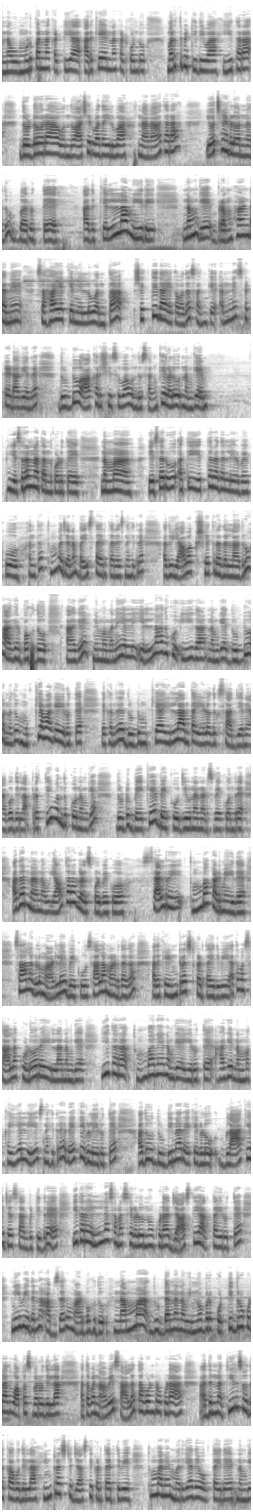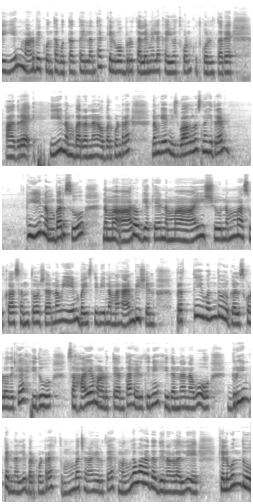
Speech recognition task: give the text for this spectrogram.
ನಾವು ಮುಡುಪನ್ನು ಕಟ್ಟಿ ಹರಕೆಯನ್ನು ಕಟ್ಕೊಂಡು ಮರೆತು ಬಿಟ್ಟಿದ್ದೀವ ಈ ಥರ ದೊಡ್ಡವರ ಒಂದು ಆಶೀರ್ವಾದ ಇಲ್ವಾ? ನಾನಾ ಥರ ಯೋಚನೆಗಳು ಅನ್ನೋದು ಬರುತ್ತೆ. ಅದಕ್ಕೆಲ್ಲ ಮೀರಿ ನಮಗೆ ಬ್ರಹ್ಮಾಂಡನೇ ಸಹಾಯಕ್ಕೆ ನಿಲ್ಲುವಂಥ ಶಕ್ತಿದಾಯಕವಾದ ಸಂಖ್ಯೆ ಅನ್ಎಕ್ಸ್ಪೆಕ್ಟೆಡ್ ಆಗಿ ಅಂದರೆ ದುಡ್ಡು ಆಕರ್ಷಿಸುವ ಒಂದು ಸಂಖ್ಯೆಗಳು ನಮಗೆ ಹೆಸರನ್ನು ತಂದುಕೊಡುತ್ತೆ. ನಮ್ಮ ಹೆಸರು ಅತಿ ಎತ್ತರದಲ್ಲಿರಬೇಕು ಅಂತ ತುಂಬ ಜನ ಬಯಸ್ತಾ ಇರ್ತಾರೆ ಸ್ನೇಹಿತರೆ. ಅದು ಯಾವ ಕ್ಷೇತ್ರದಲ್ಲಾದರೂ ಆಗಿರಬಹುದು. ಹಾಗೆ ನಿಮ್ಮ ಮನೆಯಲ್ಲಿ ಎಲ್ಲದಕ್ಕೂ ಈಗ ನಮಗೆ ದುಡ್ಡು ಅನ್ನೋದು ಮುಖ್ಯವಾಗೇ ಇರುತ್ತೆ. ಯಾಕಂದರೆ ದುಡ್ಡು ಮುಖ್ಯ ಇಲ್ಲ ಅಂತ ಹೇಳೋದಕ್ಕೆ ಸಾಧ್ಯನೇ ಆಗೋದಿಲ್ಲ. ಪ್ರತಿಯೊಂದಕ್ಕೂ ನಮಗೆ ದುಡ್ಡು ಬೇಕೇ ಬೇಕು ಜೀವನ ನಡೆಸಬೇಕು ಅಂದರೆ. ಅದನ್ನು ನಾವು ಯಾವ ಥರ ಗಳಿಸ್ಕೊಳ್ಬೇಕು? ಸ್ಯಾಲ್ರಿ ತುಂಬ ಕಡಿಮೆ ಇದೆ. ಸಾಲಗಳು ಮಾಡಲೇಬೇಕು. ಸಾಲ ಮಾಡಿದಾಗ ಅದಕ್ಕೆ ಇಂಟ್ರೆಸ್ಟ್ ಕಟ್ತಾ ಇದ್ದೀವಿ ಅಥವಾ ಸಾಲ ಕೊಡೋರೇ ಇಲ್ಲ ನಮಗೆ. ಈ ಥರ ತುಂಬಾ ನಮಗೆ ಇರುತ್ತೆ. ಹಾಗೆ ನಮ್ಮ ಕೈಯಲ್ಲಿ ಸ್ನೇಹಿತರೆ ರೇಖೆಗಳಿರುತ್ತೆ ಅದು ದುಡ್ಡಿನ ರೇಖೆಗಳು ಬ್ಲ್ಯಾಕೇಜಸ್ ಆಗಿಬಿಟ್ಟಿದ್ರೆ ಈ ಥರ ಎಲ್ಲ ಸಮಸ್ಯೆಗಳೂ ಕೂಡ ಜಾಸ್ತಿ ಆಗ್ತಾ ಇರುತ್ತೆ. ನೀವು ಇದನ್ನು ಅಬ್ಸರ್ವ್ ಮಾಡಬಹುದು. ನಮ್ಮ ದುಡ್ಡನ್ನು ನಾವು ಇನ್ನೊಬ್ಬರು ಕೊಟ್ಟಿದ್ದರೂ ಕೂಡ ಅದು ವಾಪಸ್ ಬರೋದಿಲ್ಲ. ಅಥವಾ ನಾವೇ ಸಾಲ ತಗೊಂಡ್ರೂ ಕೂಡ ಅದನ್ನು ತೀರಿಸೋದಕ್ಕಾಗೋದಿಲ್ಲ. ಇಂಟ್ರೆಸ್ಟ್ ಜಾಸ್ತಿ ಕಟ್ತಾ ಇರ್ತೀವಿ. ತುಂಬಾ ಮರ್ಯಾದೆ ಹೋಗ್ತಾ ಇದೆ. ನಮಗೆ ಏನು ಮಾಡಬೇಕು ಅಂತ ಗೊತ್ತಾಗ್ತಾ ಇಲ್ಲ ಅಂತ ಕೆಲವೊಬ್ಬರು ತಲೆ ಮೇಲೆ ಕೈ ಹೊತ್ಕೊಂಡು ಕೂತ್ಕೊಳ್ತಾರೆ. ಆದರೆ ಈ ನಂಬರನ್ನು ನಾವು ಬರ್ಕೊಂಡ್ರೆ ನಮಗೆ ನಿಜವಾಗ್ಲೂ ಸ್ನೇಹಿತರೆ ಈ ನಂಬರ್ಸು ನಮ್ಮ ಆರೋಗ್ಯಕ್ಕೆ, ನಮ್ಮ ಆಯುಷು ನಮ್ಮ ಸುಖ, ಸಂತೋಷ, ನಾವು ಏನು ಬಯಸ್ತೀವಿ, ನಮ್ಮ ಆ್ಯಂಬಿಷನ್ ಪ್ರತಿಯೊಂದು ಗಳಿಸ್ಕೊಳ್ಳೋದಕ್ಕೆ ಇದು ಸಹಾಯ ಮಾಡುತ್ತೆ ಅಂತ ಹೇಳ್ತೀನಿ. ಇದನ್ನು ನಾವು ಗ್ರೀನ್ ಪೆನ್ನಲ್ಲಿ ಬರ್ಕೊಂಡ್ರೆ ತುಂಬ ಚೆನ್ನಾಗಿರುತ್ತೆ. ಮಂಗಳವಾರದ ದಿನಗಳಲ್ಲಿ ಕೆಲವೊಂದು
